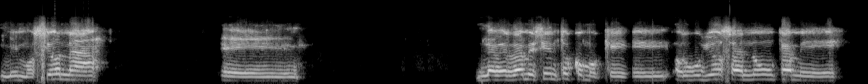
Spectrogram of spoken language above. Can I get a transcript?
me emociona. Eh, la verdad me siento como que orgullosa, nunca me,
